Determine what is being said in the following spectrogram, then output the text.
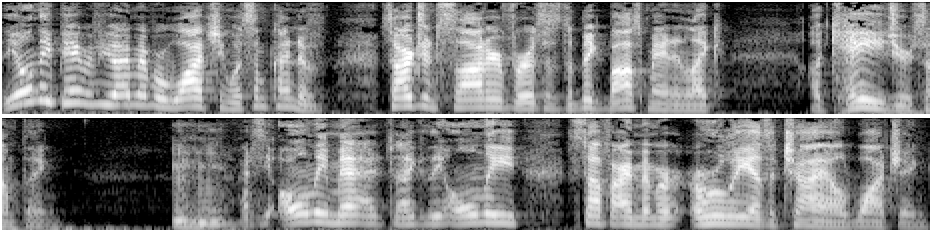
The only pay per view I remember watching was some kind of Sergeant Slaughter versus the Big Boss Man in like a cage or something. Mm-hmm. That's the only match, like the only stuff I remember early as a child watching.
